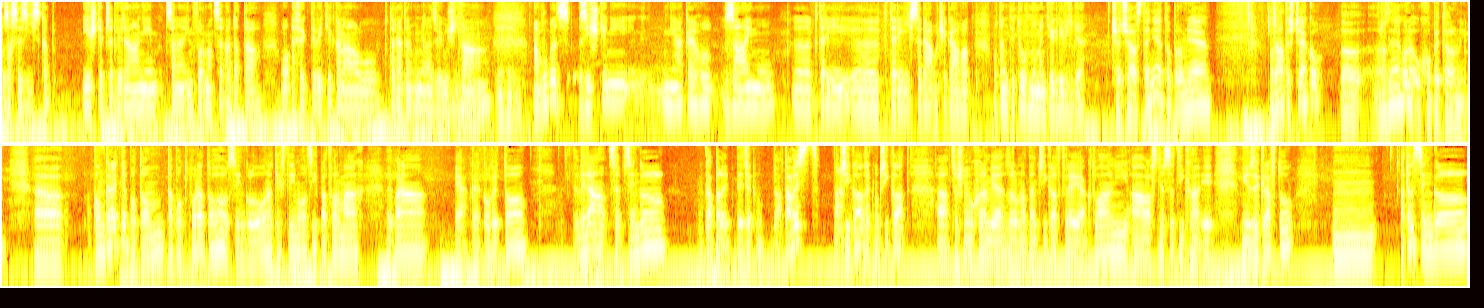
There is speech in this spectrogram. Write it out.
zase získat ještě před vydáním cené informace a data o efektivitě kanálů, které ten umělec využívá mm-hmm. a vůbec zjištění nějakého zájmu, který, eh, který se dá očekávat o ten titul v momentě, kdy vyjde. Čača, stejně je to pro mě pořád ještě jako uh, hrozně jako neuchopitelný. Uh, konkrétně potom ta podpora toho singlu na těch streamovacích platformách vypadá jak, jako vy to vydá se single kapely, teď řeknu Datavist, například, řeknu příklad, což mimochodem je zrovna ten příklad, který je aktuální a vlastně se týká i Musicraftu. Mm, a ten single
